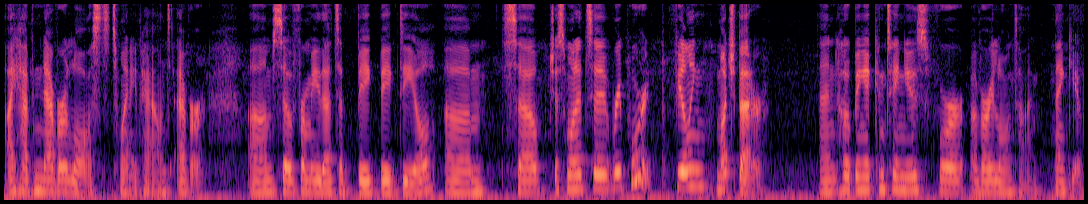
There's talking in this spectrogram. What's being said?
I have never lost 20 pounds ever. Um, so for me, that's a big, big deal. Um, so just wanted to report feeling much better and hoping it continues for a very long time. Thank you.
